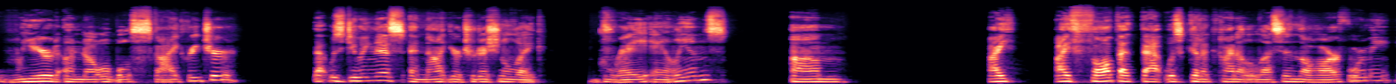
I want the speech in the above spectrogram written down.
weird unknowable sky creature that was doing this and not your traditional like gray aliens um i i thought that that was gonna kind of lessen the horror for me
